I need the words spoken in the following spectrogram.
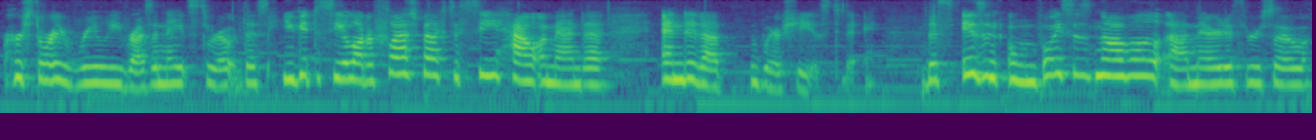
her story really resonates throughout this. You get to see a lot of flashbacks to see how Amanda ended up where she is today. This is an Own Voices novel. Uh, Meredith Russo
